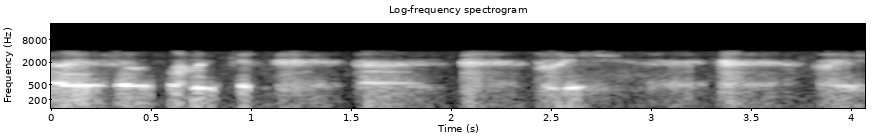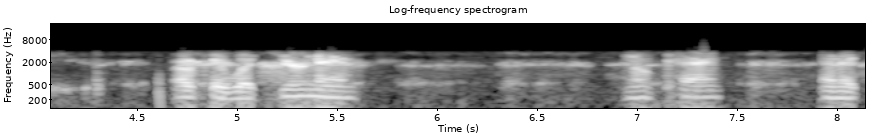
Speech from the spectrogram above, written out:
I don't want to. Please. Please. Okay, what's your name? Okay. And it's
